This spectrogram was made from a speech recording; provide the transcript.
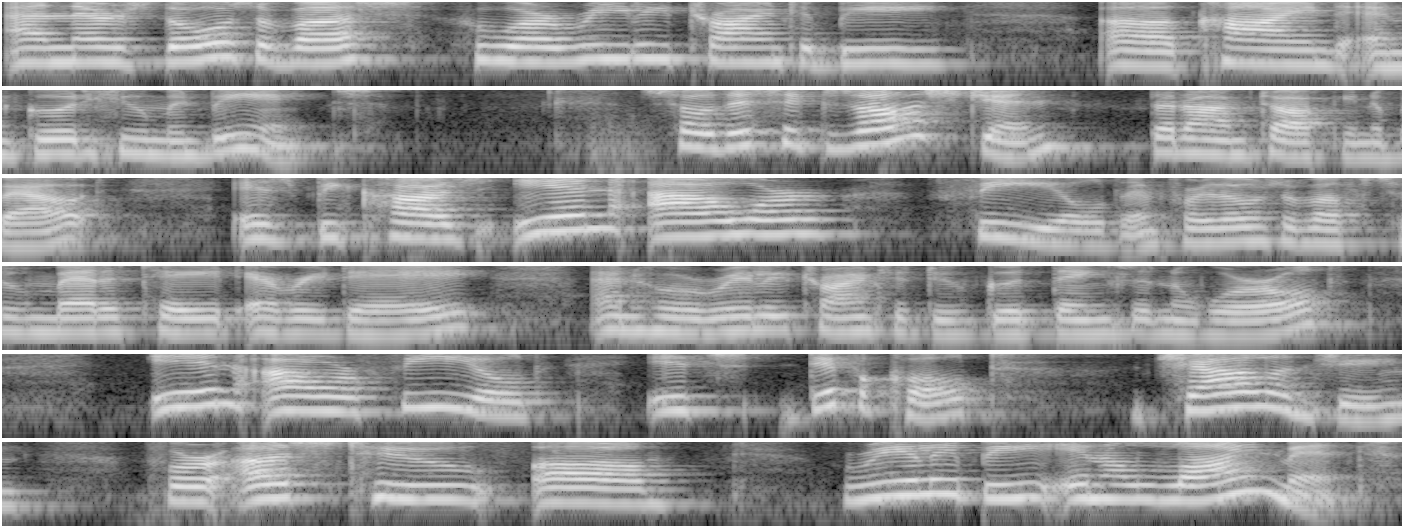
And there's those of us who are really trying to be uh, kind and good human beings. So, this exhaustion that I'm talking about is because in our field. And for those of us who meditate every day and who are really trying to do good things in the world, in our field, it's difficult, challenging for us to um, really be in alignment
